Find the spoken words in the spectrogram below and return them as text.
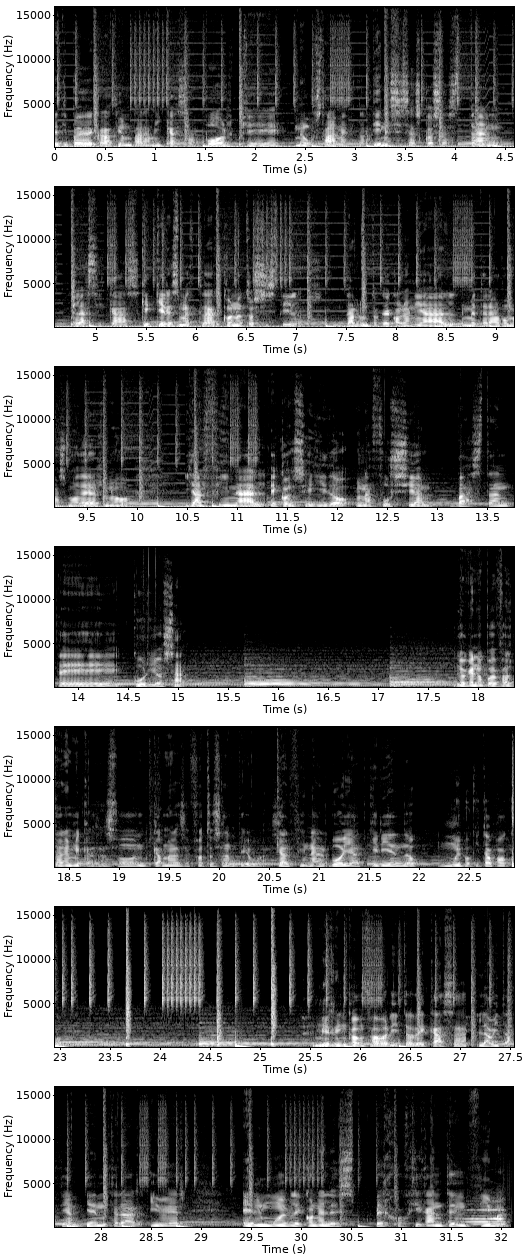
este tipo de decoración para mi casa porque me gusta la mezcla. Tienes esas cosas tan clásicas que quieres mezclar con otros estilos. Darle un toque colonial, meter algo más moderno y al final he conseguido una fusión bastante curiosa lo que no puede faltar en mi casa son cámaras de fotos antiguas, que al final voy adquiriendo muy poquito a poco. Mi rincón favorito de casa, la habitación, y entrar y ver el mueble con el espejo gigante encima.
